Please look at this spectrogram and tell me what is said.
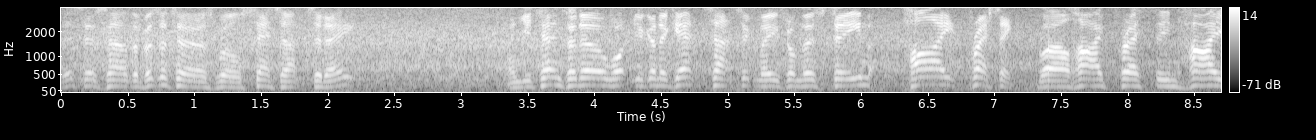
This is how the visitors will set up today. And you tend to know what you're going to get tactically from this team. High pressing. Well, high pressing, high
